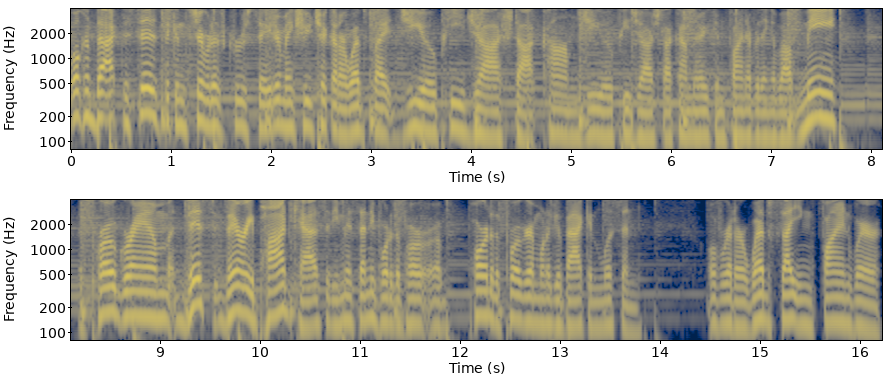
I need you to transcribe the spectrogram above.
Welcome back. This is the Conservative Crusader. Make sure you check out our website, gopjosh.com. gopjosh.com. There you can find everything about me, the program, this very podcast. If you missed any part of the pro- uh, part of the program, want to go back and listen over at our website. You can find where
